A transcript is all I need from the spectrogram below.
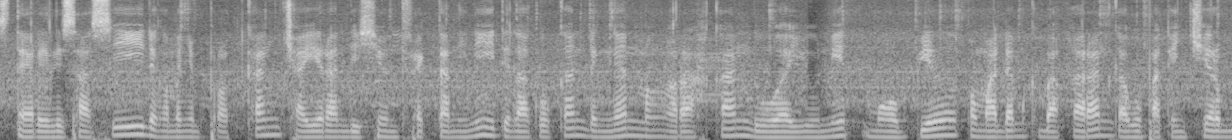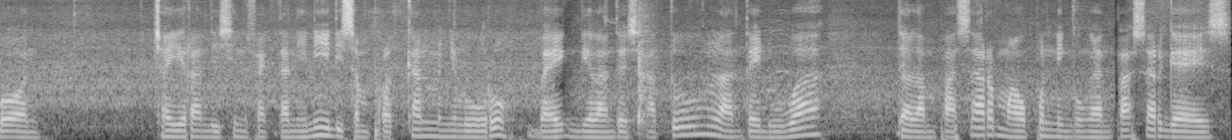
Sterilisasi dengan menyemprotkan cairan disinfektan ini dilakukan dengan mengerahkan dua unit mobil pemadam kebakaran Kabupaten Cirebon. Cairan disinfektan ini disemprotkan menyeluruh baik di lantai satu, lantai dua, dalam pasar maupun lingkungan pasar guys.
